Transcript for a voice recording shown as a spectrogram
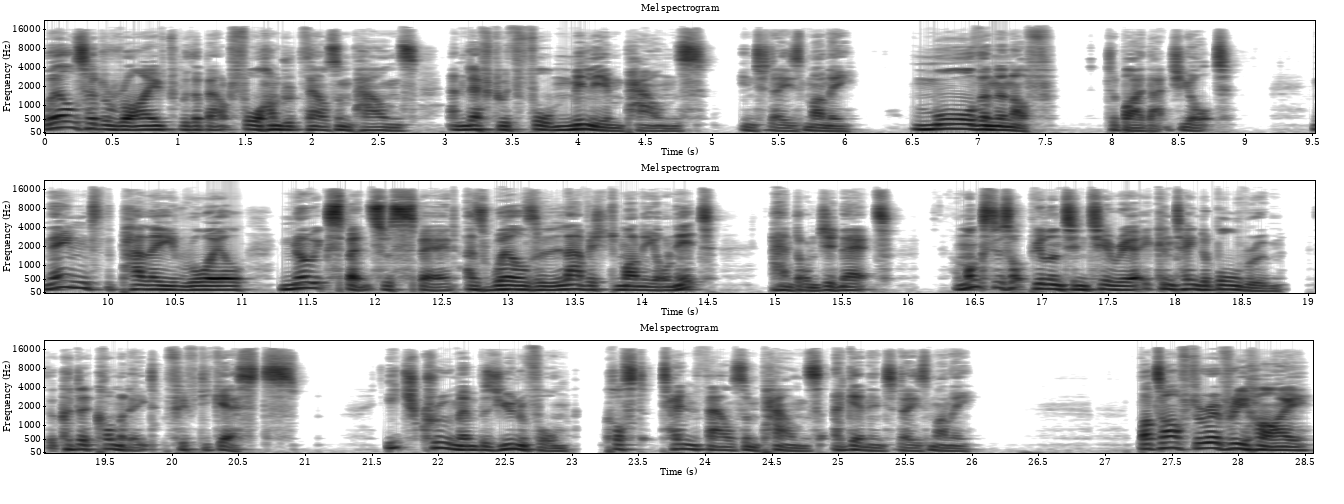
Wells had arrived with about £400,000 and left with £4 million in today's money. More than enough to buy that yacht. Named the Palais Royal, no expense was spared as Wells lavished money on it and on Jeanette. Amongst its opulent interior, it contained a ballroom that could accommodate 50 guests. Each crew member's uniform cost £10,000, again in today's money. But after every high,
